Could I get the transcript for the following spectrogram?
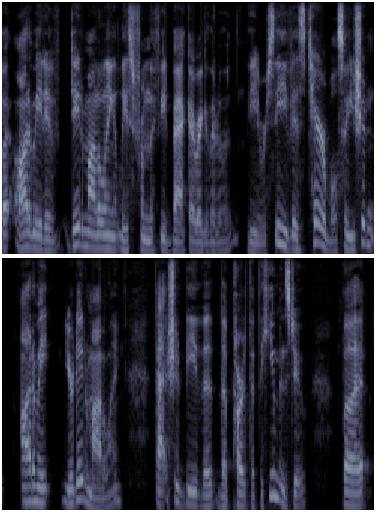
but automated data modeling, at least from the feedback I regularly receive, is terrible. So you shouldn't automate your data modeling. That should be the the part that the humans do. But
